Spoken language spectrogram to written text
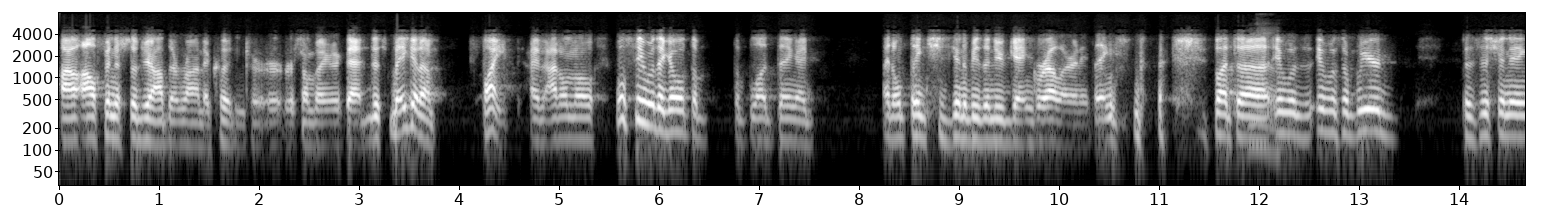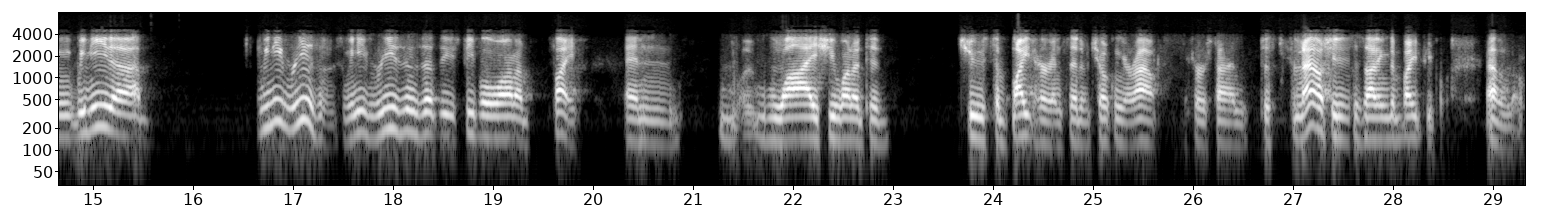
I'll, I'll finish the job that Ronda couldn't, or, or something like that. Just make it a fight. I, I don't know. We'll see where they go with the the blood thing. I I don't think she's going to be the new Gangrel or anything, but uh, it was it was a weird positioning. We need uh we need reasons. We need reasons that these people want to fight and w- why she wanted to choose to bite her instead of choking her out the first time. Just for now, she's deciding to bite people. I don't know.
